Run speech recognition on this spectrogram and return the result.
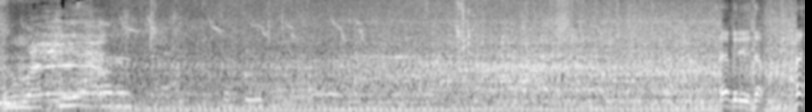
তোমাকে আর হ্যাঁ বিড়ি দাও হ্যাঁ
